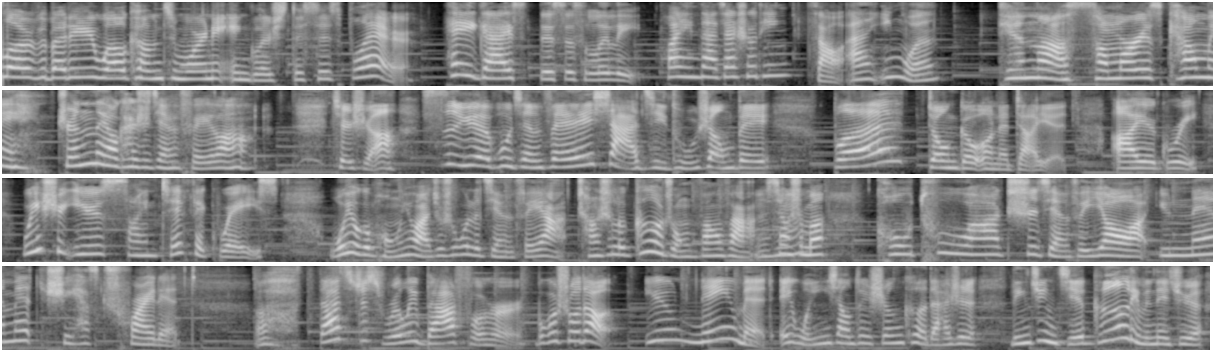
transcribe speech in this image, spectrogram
Hello, everybody. Welcome to Morning English. This is Blair. Hey guys, this is Lily. 欢迎大家收听早安英文。天呐，Summer is coming，真的要开始减肥了。确实啊，四月不减肥，夏季徒伤悲。But don't go on a diet. I agree. We should use scientific ways. 我有个朋友啊，就是为了减肥啊，尝试了各种方法，嗯、像什么口吐啊、吃减肥药啊，you name it, she has tried it. Uh, that's just really bad for her. 不过说到 you name it，哎，我印象最深刻的还是林俊杰歌里面那句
